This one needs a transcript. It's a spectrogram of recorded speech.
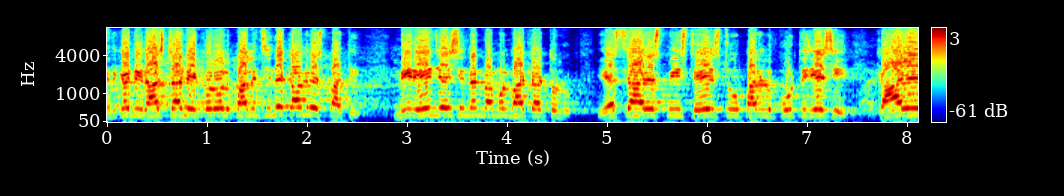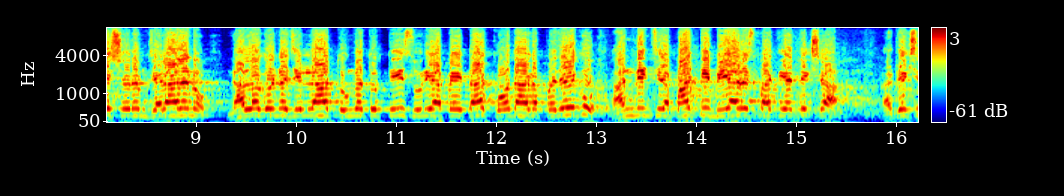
ఎందుకంటే ఈ రాష్ట్రాన్ని ఎక్కువ రోజులు పాలించిందే కాంగ్రెస్ పార్టీ. మీరేం చేసిందని మమ్మల్ని మాట్లాడుతున్నారు ఎస్ఆర్ఎస్పి స్టేజ్ టూ పనులు పూర్తి చేసి కాళేశ్వరం జలాలను నల్లగొండ జిల్లా తుంగతుర్తి సూర్యాపేట కోదాడ ప్రజలకు అందించిన పార్టీ బీఆర్ఎస్ పార్టీ అధ్యక్ష. అధ్యక్ష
